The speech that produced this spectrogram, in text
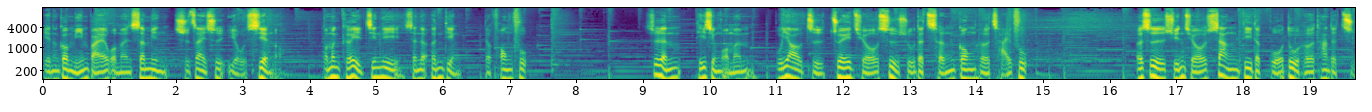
也能够明白我们生命实在是有限哦。我们可以经历神的恩典的丰富。诗人提醒我们，不要只追求世俗的成功和财富。而是寻求上帝的国度和他的旨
